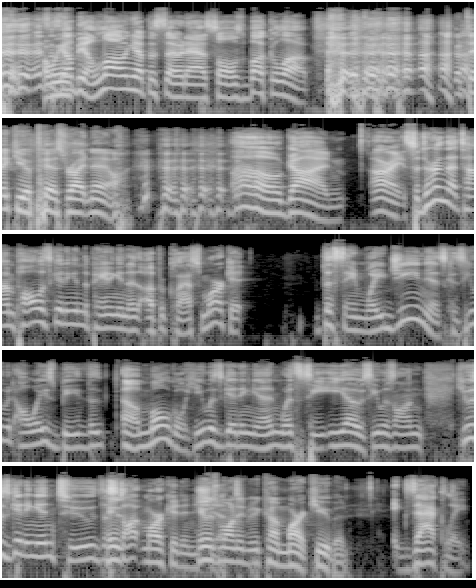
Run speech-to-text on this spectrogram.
this is we- going to be a long episode, assholes. Buckle up. Gonna take you a piss right now. oh God. All right. So during that time, Paul was getting into painting in the upper class market the same way Gene is, because he would always be the uh, mogul. He was getting in with CEOs. He was on. He was getting into the He stock market and He shit. was wanting to become Mark Cuban. Exactly.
